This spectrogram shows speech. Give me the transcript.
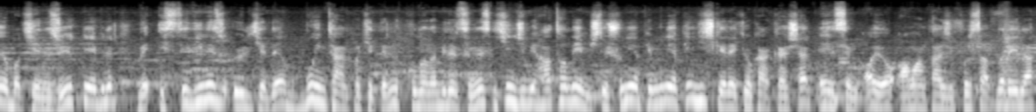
IO bakiyenizi yükleyebilir ve istediğiniz ülkede bu internet paketlerini kullanabilirsiniz. İkinci bir hatalıyım işte şunu yapayım bunu yapayım hiç gerek yok arkadaşlar. eSIM IO avantajlı fırsatlarıyla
